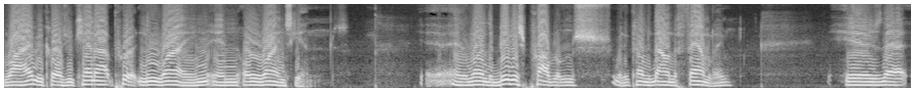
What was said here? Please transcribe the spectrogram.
Why? Because you cannot put new wine in old wineskins. And one of the biggest problems when it comes down to family is that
